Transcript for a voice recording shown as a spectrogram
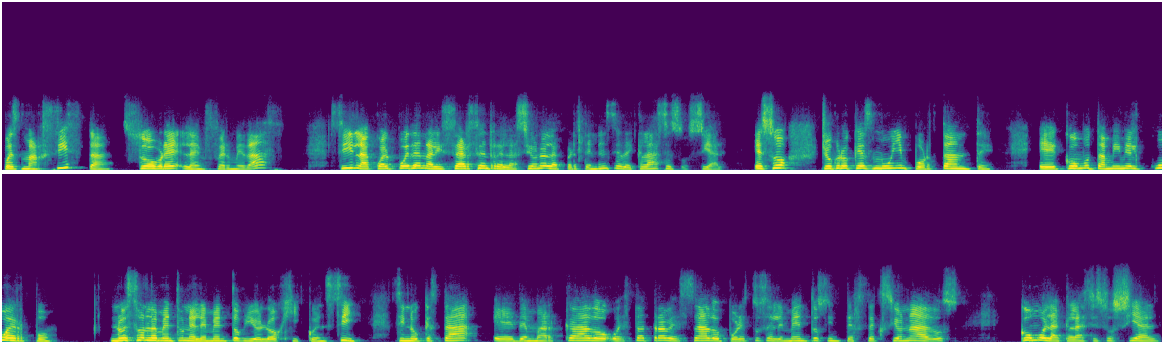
pues, marxista sobre la enfermedad, ¿sí? La cual puede analizarse en relación a la pertenencia de clase social. Eso yo creo que es muy importante, eh, como también el cuerpo no es solamente un elemento biológico en sí, sino que está eh, demarcado o está atravesado por estos elementos interseccionados como la clase social.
